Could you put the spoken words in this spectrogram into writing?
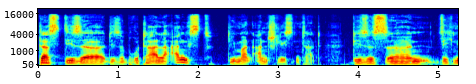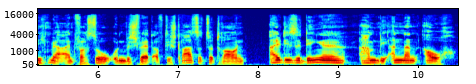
dass diese, diese brutale Angst, die man anschließend hat, dieses äh, sich nicht mehr einfach so unbeschwert auf die Straße zu trauen, all diese Dinge haben die anderen auch.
